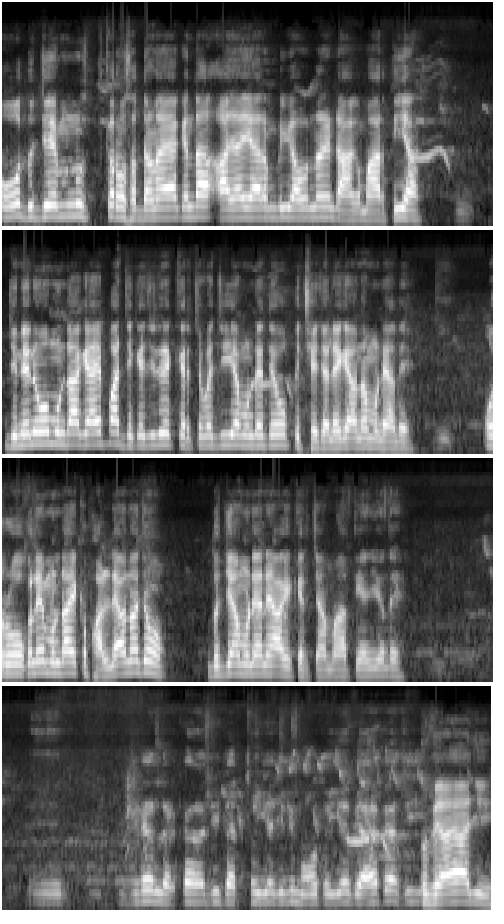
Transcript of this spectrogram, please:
ਉਹ ਦੂਜੇ ਨੂੰ ਘਰੋਂ ਸੱਦਣ ਆਇਆ ਕਹਿੰਦਾ ਆ ਜਾ ਯਾਰ ਵੀ ਆ ਉਹਨਾਂ ਨੇ ਡਾਂਗ ਮਾਰਤੀ ਆ। ਜਿੰਨੇ ਨੂੰ ਉਹ ਮੁੰਡਾ ਗਿਆ ਇਹ ਭੱਜ ਕੇ ਜਿਹਦੇ ਕਿਰਚ ਵੱਜੀ ਆ ਮੁੰਡੇ ਤੇ ਉਹ ਪਿੱਛੇ ਚਲੇ ਗਿਆ ਉਹਨਾਂ ਮੁੰਡਿਆਂ ਦੇ। ਉਹ ਰੋਕ ਲਏ ਮੁੰਡਾ ਇੱਕ ਫੜ ਲਿਆ ਉਹਨਾਂ ਚੋਂ। ਦੂਜਿਆਂ ਮੁੰਡਿਆਂ ਨੇ ਆ ਕੇ ਕਿਰਚਾਂ ਮਾਰਤੀਆਂ ਜੀ ਉਹਦੇ। ਤੇ ਜਿਹੜਾ ਲੜਕਾ ਦੀ ਡੈਥ ਹੋਈ ਹੈ ਜਿਹਦੀ ਮੌਤ ਹੋਈ ਹੈ ਵਿਆਹ ਪਿਆ ਸੀ? ਵਿਆਹਿਆ ਜੀ।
